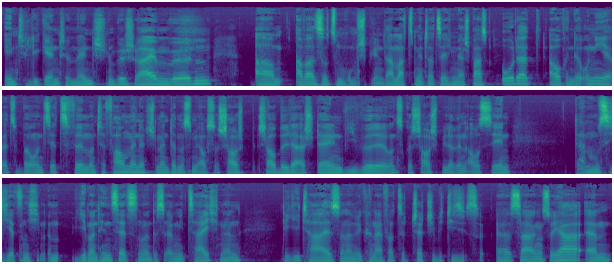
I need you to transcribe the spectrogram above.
intelligente Menschen beschreiben würden. Ähm, aber so zum Rumspielen, da macht es mir tatsächlich mehr Spaß. Oder auch in der Uni, also bei uns jetzt Film- und TV-Management, da müssen wir auch so Schau Schaubilder erstellen, wie würde unsere Schauspielerin aussehen. Da muss sich jetzt nicht jemand hinsetzen und das irgendwie zeichnen, digital, sondern wir können einfach zu ChatGPT äh, sagen, so ja, ähm,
